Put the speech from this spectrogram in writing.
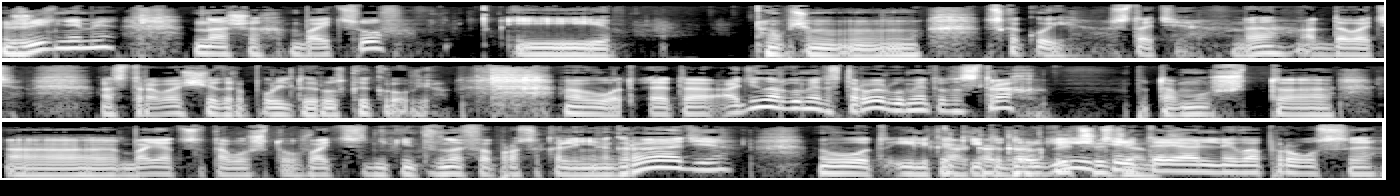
жизнями наших бойцов. И в общем, с какой стати да, отдавать острова щедро политой русской кровью? Вот. Это один аргумент. Второй аргумент – это страх потому что э, боятся того, что возникнет вновь вопрос о Калининграде, вот, или какие-то как другие прецедент. территориальные вопросы.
